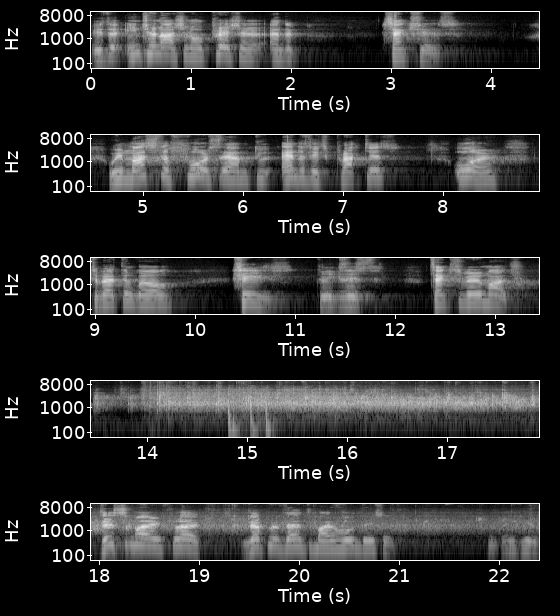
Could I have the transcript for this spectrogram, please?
is the international pressure and sanctions. We must force them to end this practice or Tibetan will cease to exist. Thanks very much. This my flag represents my whole nation. Thank you.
